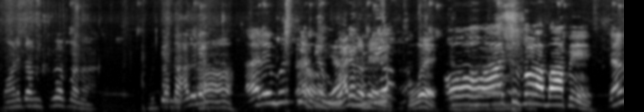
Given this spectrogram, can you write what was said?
પાણી તો પીવા પણ મૂર્તિને તો હાથો લે. હા હા અરે મૂર્તિઓ મારે મૂર્તિઓ છે? મૂર્તિઓ? ઓવે. ઓહો આ શું સોળા બાપે કેમ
